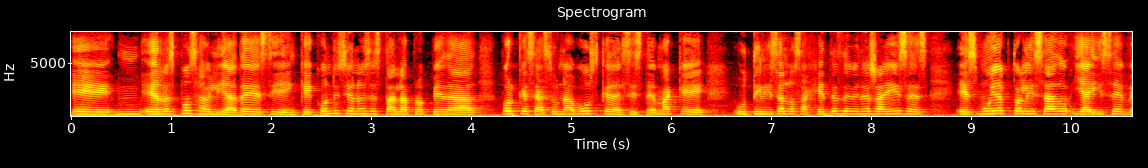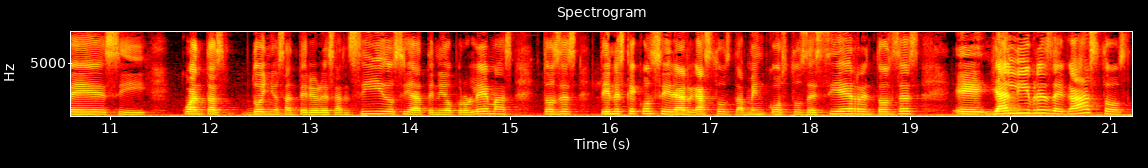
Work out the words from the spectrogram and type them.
eh, es responsabilidad de decir en qué condiciones está la propiedad, porque se hace una búsqueda. El sistema que utilizan los agentes de bienes raíces es muy actualizado y ahí se ve si cuántos dueños anteriores han sido, si ha tenido problemas. Entonces, tienes que considerar gastos, también costos de cierre. Entonces, eh, ya libres de gastos,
